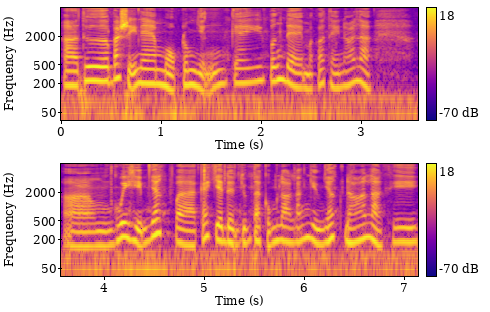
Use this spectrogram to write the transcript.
À, thưa bác sĩ Nam, một trong những cái vấn đề mà có thể nói là uh, nguy hiểm nhất và các gia đình chúng ta cũng lo lắng nhiều nhất đó là khi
